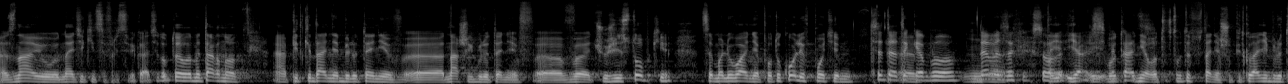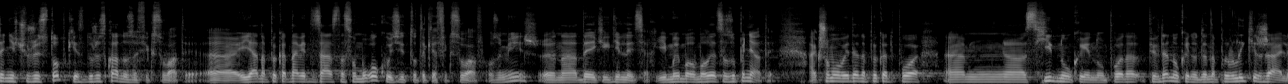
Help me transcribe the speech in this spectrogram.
е, знаю навіть які це фальсифікації. Тобто елементарно е, підкидання бюлетенів, е, наших бюлетенів е, в чужі стопки, це малювання протоколів потім. Це де Е, таке було? Де ви Е, зафіксували? я- я- от, ні, от в тому питання, що підкладання бюлетенів в чужі стопки дуже складно зафіксувати. Е, Я, наприклад, навіть зараз на своєму окрузі то таке фіксував, розумієш, е, на деяких дільницях, і ми могли це зупиняти. А якщо мова йде, наприклад, по ем, е, східну Україну, по південну Україну, де на превеликий жаль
